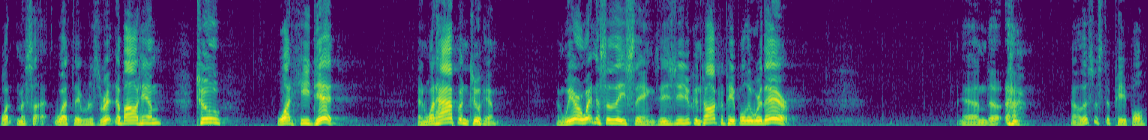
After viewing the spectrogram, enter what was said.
what, Messiah, what was written about him to what he did and what happened to him. And we are witnesses of these things. You can talk to people that were there. And uh, now, this is to people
